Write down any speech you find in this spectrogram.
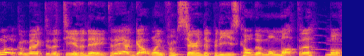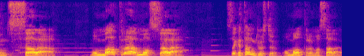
welcome back to the tea of the day. Today I've got one from Serendipities called the Montmartre Monsala. Montmartre Monsala. It's like a tongue twister. Montmartre Monsala.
